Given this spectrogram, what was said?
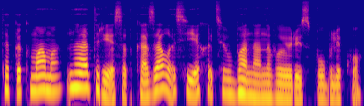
так как мама наотрез отказалась ехать в Банановую республику.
